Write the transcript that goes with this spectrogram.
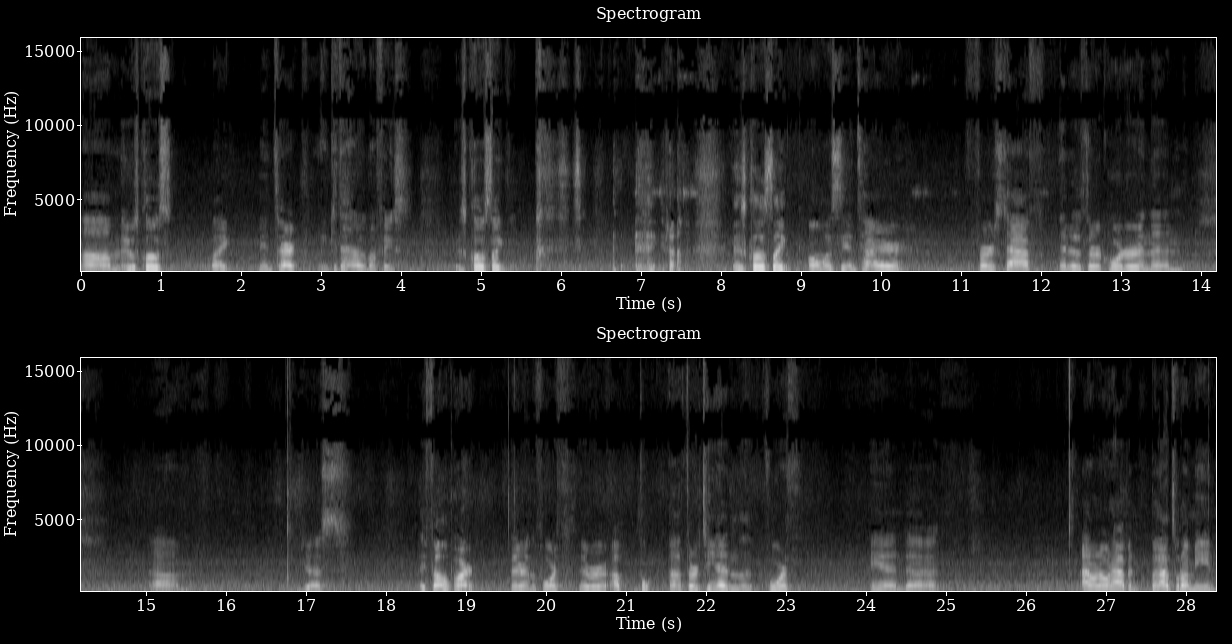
Um, it was close like the entire. Get that out of my face. It was close like. you know, it was close like almost the entire first half into the third quarter, and then um, just they fell apart there in the fourth. They were up uh, 13 head in the fourth, and uh, I don't know what happened, but that's what I mean.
